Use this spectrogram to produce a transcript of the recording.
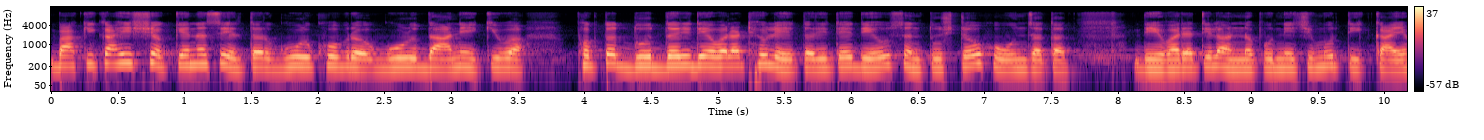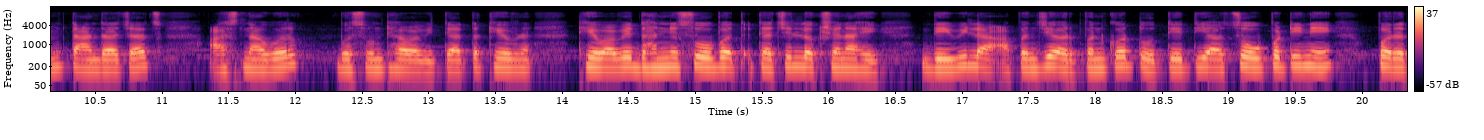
बाकी काही शक्य नसेल तर गूळ खोबरं गूळ दाणे किंवा फक्त दूध जरी देवाला ठेवले तरी ते देव संतुष्ट होऊन जातात. देवाऱ्यातील अन्नपूर्णेची मूर्ती कायम तांदळाच्याच आसनावर बसवून ठेवावी. त्यात ठेव ठेवावे धान्य सोबत त्याचे लक्षण आहे. देवीला आपण जे अर्पण करतो ते ती चौपटीने परत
